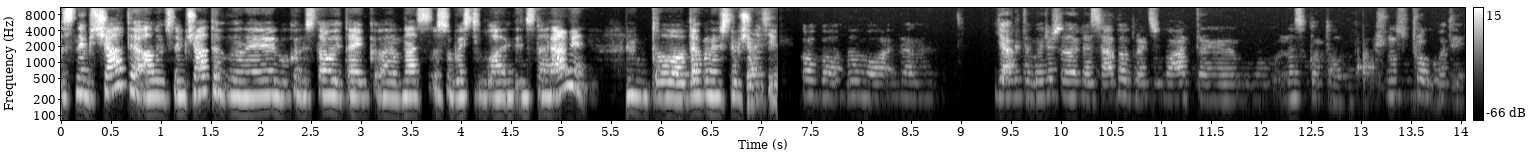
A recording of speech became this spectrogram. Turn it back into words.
Снепчати, але в снепчатах вони використовують так, як в нас особисті блоги в інстаграмі, то так вони в снепчаті. Ого, ого. ем, Як ти вирішила для себе працювати на закордонному? Ну, спробувати.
